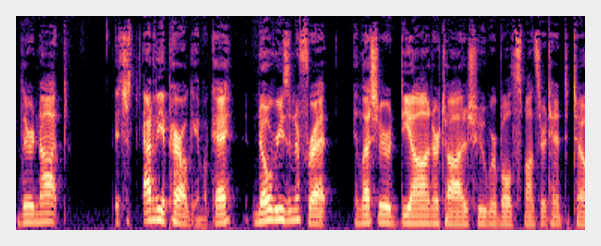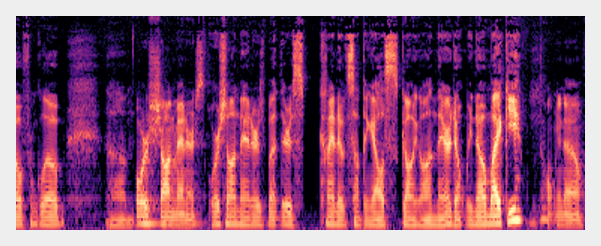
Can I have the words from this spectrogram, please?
they're not. It's just out of the apparel game. Okay, no reason to fret unless you're Dion or Taj, who were both sponsored head to toe from Globe. Um, or Shaun Manners. Or Shaun Manners, but there's kind of something else going on there, don't we know, Mikey? Don't we know?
